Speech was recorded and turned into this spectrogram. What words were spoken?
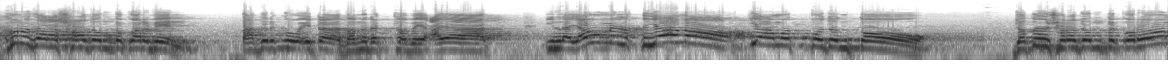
এখনও যারা ষড়যন্ত্র করবেন, তাদেরকেও এটা জানে রাখতে হবে, আয়াত, ইলা কিয়ামত পর্যন্ত যতই ষড়যন্ত্র করুন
